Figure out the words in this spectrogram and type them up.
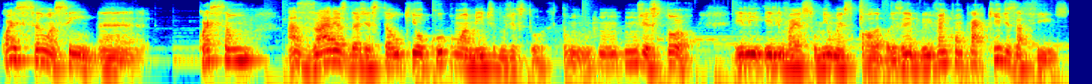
quais são assim é, quais são as áreas da gestão que ocupam a mente do gestor. Então, um, um, gestor ele ele vai assumir uma escola, por exemplo, ele vai encontrar que desafios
